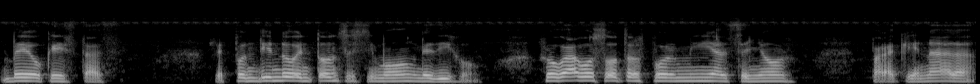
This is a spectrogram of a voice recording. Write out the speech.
veo que estás. Respondiendo entonces Simón le dijo, rogad vosotros por mí al Señor, para que nada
